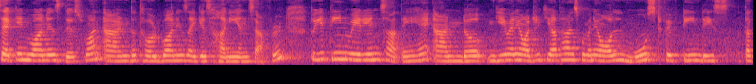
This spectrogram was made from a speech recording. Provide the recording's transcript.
second one is this one and the third one is I guess honey and saffron तो ये तीन वेरिएंट्स आते हैं एंड uh, ये मैंने ऑर्डर किया था इसको मैंने ऑलमोस्ट फिफ्टीन डेज़ तक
